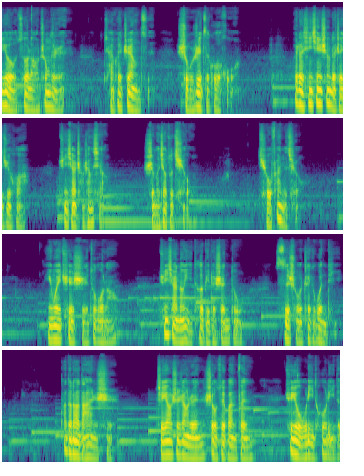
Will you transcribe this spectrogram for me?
只有坐牢中的人。才会这样子数日子过活。为了新先生的这句话，君夏常常想：什么叫做囚？囚犯的囚。因为确实坐过牢，君夏能以特别的深度思索这个问题。他得到的答案是：只要是让人受罪万分，却又无力脱离的，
